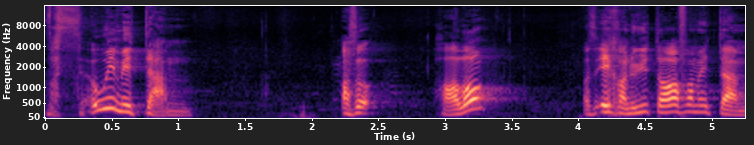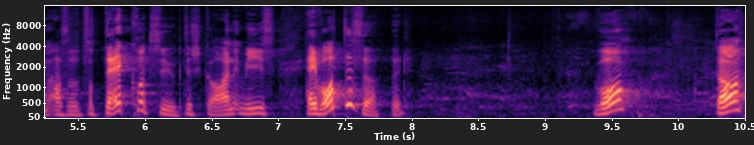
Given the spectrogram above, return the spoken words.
Was soll ich mit dem? Also, hallo? Also ich kann nichts anfangen mit dem. Also so Deko-Zeug, das ist gar nicht meins. Hey, was das jemand? Wo? Da?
